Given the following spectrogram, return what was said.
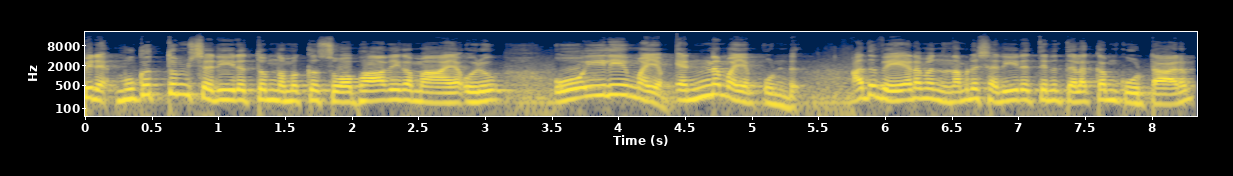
പിന്നെ മുഖത്തും ശരീരത്തും നമുക്ക് സ്വാഭാവികമായ ഒരു ഓയിലി മയം എണ്ണമയം ഉണ്ട്. അത് വേണമെന്ന് നമ്മുടെ ശരീരത്തിന് തിളക്കം കൂട്ടാനും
